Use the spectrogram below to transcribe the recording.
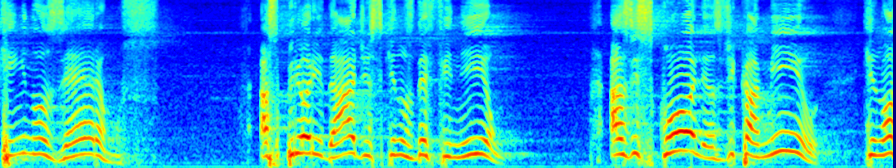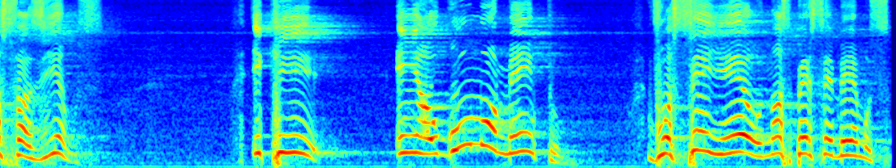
Quem nós éramos, as prioridades que nos definiam, as escolhas de caminho que nós fazíamos, e que em algum momento, você e eu, nós percebemos,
